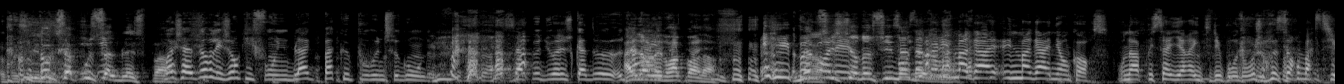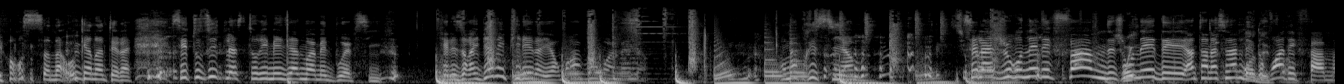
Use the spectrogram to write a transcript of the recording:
Tant que ça pousse, ça le blesse pas. Moi, j'adore les gens qui font une blague, pas que pour une seconde. ça peut durer jusqu'à deux. Ah, il n'enlèvera pas là. Même si sur dessus, Ça s'appelle une, maga- une magagne en Corse. On a appris ça hier avec Didier Bourdon. Je ressors ma science. Ça n'a aucun intérêt. C'est tout de suite la story média de Mohamed Bouafsi. Qui a les oreilles bien épilées d'ailleurs. Bravo, Mohamed. On apprécie. hein. C'est la journée des femmes, des journées des, internationales des droits des femmes.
